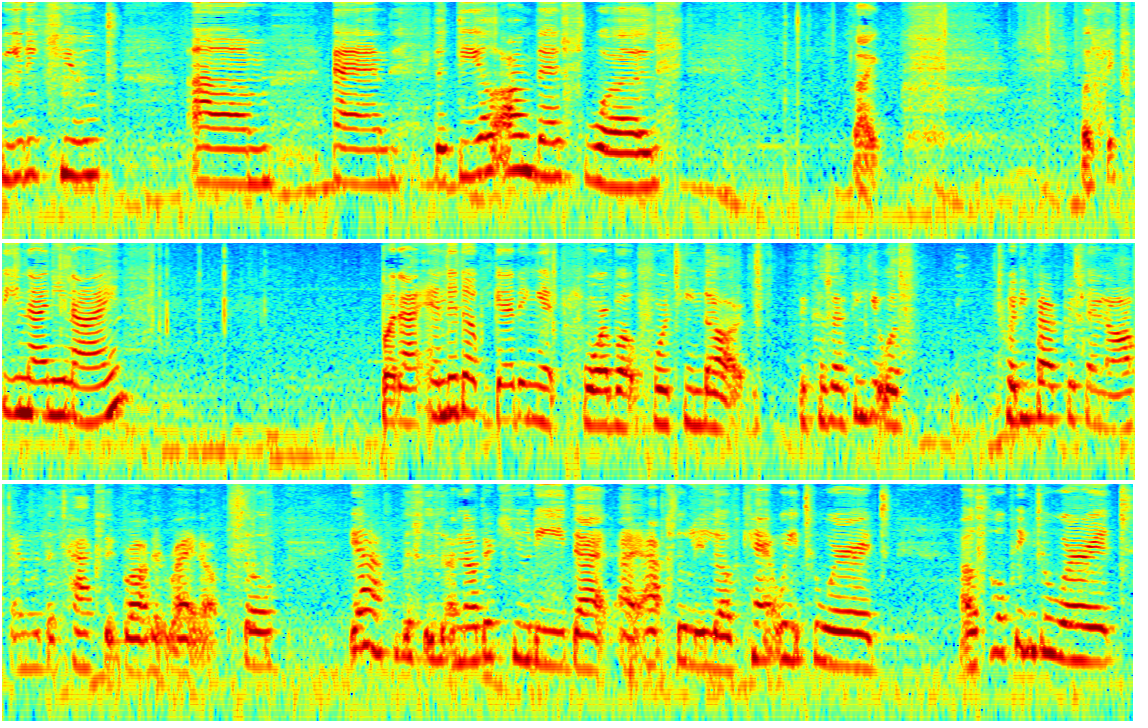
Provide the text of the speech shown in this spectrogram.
Really cute um, and the deal on this was like was $16.99 but I ended up getting it for about $14 because I think it was 25% off and with the tax it brought it right up. So yeah this is another cutie that I absolutely love. Can't wait to wear it. I was hoping to wear it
